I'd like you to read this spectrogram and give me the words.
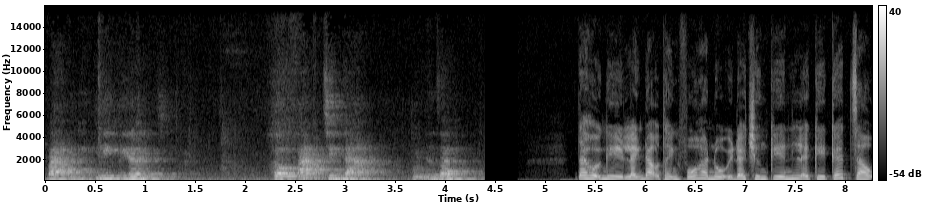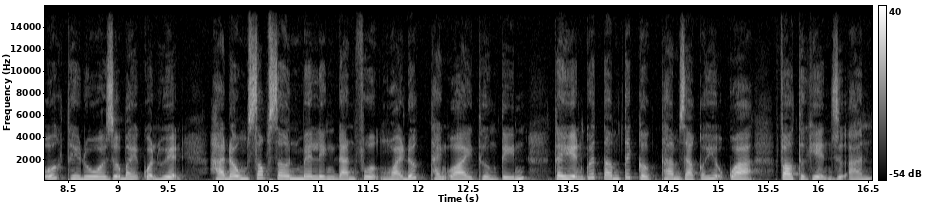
và cái ý kiến hợp pháp chính đáng của nhân dân Tại hội nghị, lãnh đạo thành phố Hà Nội đã chứng kiến lễ ký kết giao ước thi đua giữa 7 quận huyện Hà Đông, Sóc Sơn, Mê Linh, Đan Phượng, Hoài Đức, Thanh Oai, Thường Tín, thể hiện quyết tâm tích cực tham gia có hiệu quả vào thực hiện dự án.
